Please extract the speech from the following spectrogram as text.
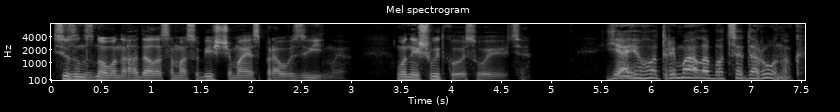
Сюзан знову нагадала сама собі, що має справу з відьмою. Вони швидко освоюються, Я його тримала, бо це дарунок,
